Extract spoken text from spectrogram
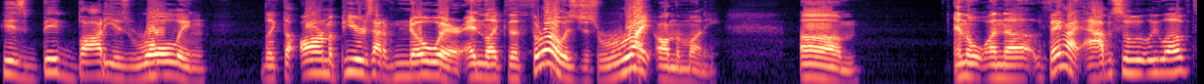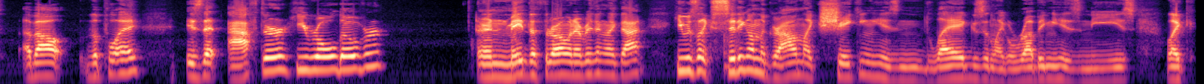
his big body is rolling, like the arm appears out of nowhere and like the throw is just right on the money. Um and the and the thing I absolutely loved about the play is that after he rolled over and made the throw and everything like that, he was like sitting on the ground, like shaking his legs and like rubbing his knees. Like,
